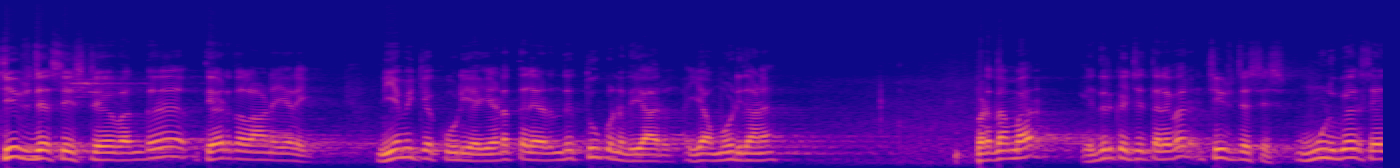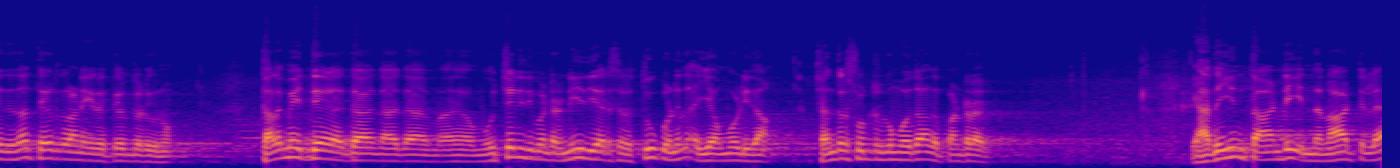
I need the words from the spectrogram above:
சீஃப் ஜஸ்டிஸ்ட்டு வந்து தேர்தல் ஆணையரை நியமிக்கக்கூடிய இடத்துல இருந்து தூக்குனது யார்? ஐயா மோடி தானே. பிரதமர் எதிர்க்கட்சி தலைவர் சீஃப் ஜஸ்டிஸ் மூணு பேர் சேர்ந்து தான் தேர்தல் ஆணையரை தேர்ந்தெடுக்கணும். தலைமை தே த- த- உச்சநீதிமன்ற நீதியரசரை தூக்குனது ஐயா மோடி தான். சந்திரசூட் இருக்கும்போது தான் அதை பண்ணுறாரு அதையும் தாண்டி இந்த நாட்டில்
